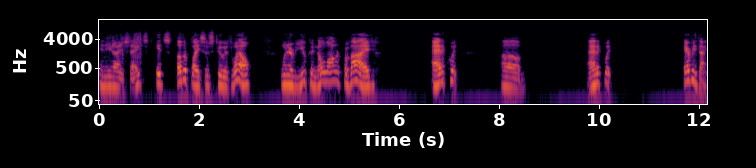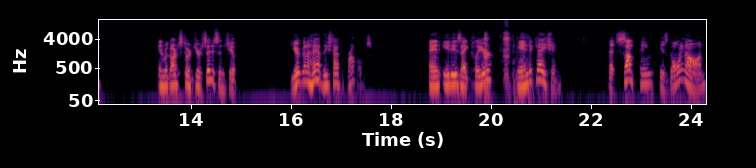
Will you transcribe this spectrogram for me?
in the united states it's other places too as well whenever you can no longer provide adequate um, adequate everything in regards towards your citizenship, you're going to have these type of problems. And it is a clear indication that something is going on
